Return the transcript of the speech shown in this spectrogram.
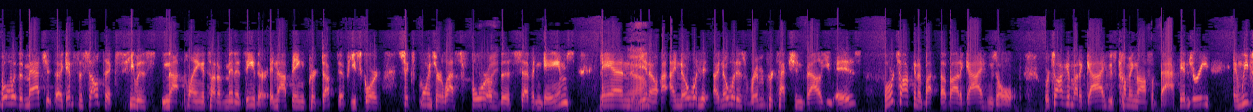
what would the match against the Celtics? He was not playing a ton of minutes either, and not being productive. He scored six points or less four Right. of the seven games, and Yeah. you know I, I know what his, I know what his rim protection value is. We're talking about about a guy who's old. We're talking about a guy who's coming off a back injury, and we've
